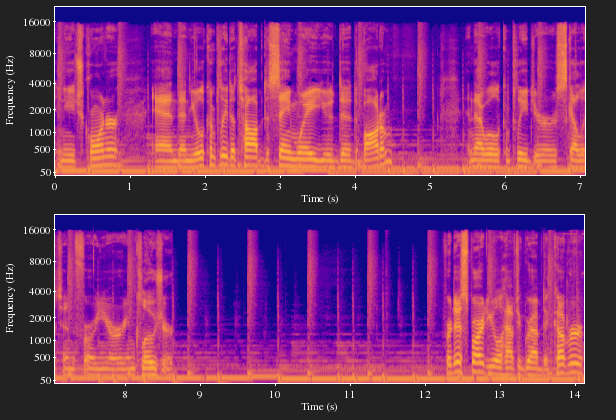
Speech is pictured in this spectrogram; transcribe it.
in each corner and then you'll complete the top the same way you did the bottom and that will complete your skeleton for your enclosure. For this part you'll have to grab the cover,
